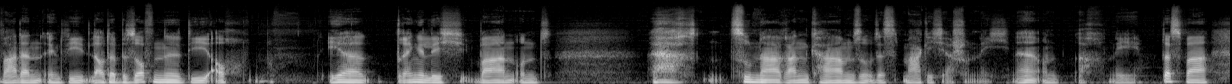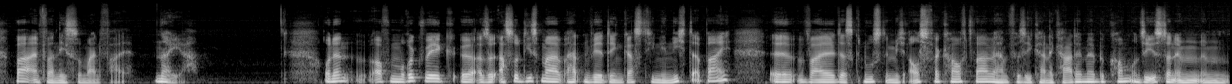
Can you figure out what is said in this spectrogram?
war dann irgendwie lauter Besoffene, die auch eher drängelig waren und ach, zu nah rankamen. So, das mag ich ja schon nicht. Ne? Und ach nee, das war, war einfach nicht so mein Fall. Naja. Und dann auf dem Rückweg, äh, also ach so, diesmal hatten wir den Gastini nicht dabei, äh, weil das Knust nämlich ausverkauft war. Wir haben für sie keine Karte mehr bekommen und sie ist dann im, im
